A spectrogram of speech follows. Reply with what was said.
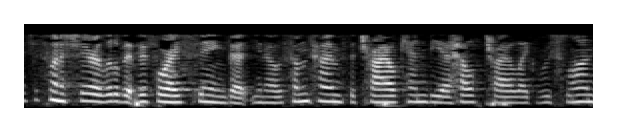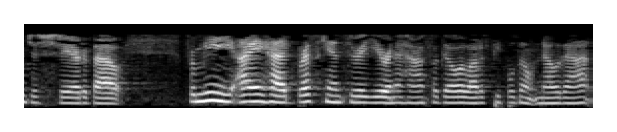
I just want to share a little bit before I sing that, you know, sometimes the trial can be a health trial like Ruslan just shared about. For me, I had breast cancer a year and a half ago. A lot of people don't know that.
